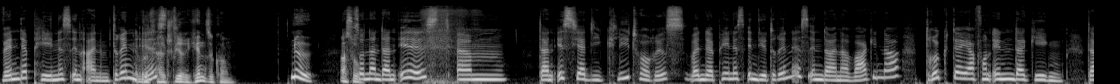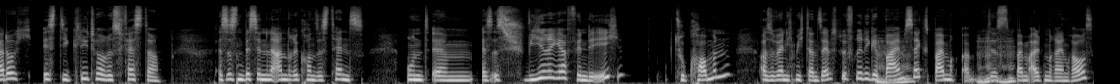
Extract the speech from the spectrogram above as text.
wenn der Penis in einem drin wird ist, halt schwierig hinzukommen. nö, Ach so. sondern dann ist, ähm, dann ist ja die Klitoris, wenn der Penis in dir drin ist, in deiner Vagina, drückt der ja von innen dagegen. Dadurch ist die Klitoris fester. Es ist ein bisschen eine andere Konsistenz. Und ähm, es ist schwieriger, finde ich, zu kommen, also wenn ich mich dann selbst befriedige Mhm. beim Sex, beim, äh, das, beim alten rein raus,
